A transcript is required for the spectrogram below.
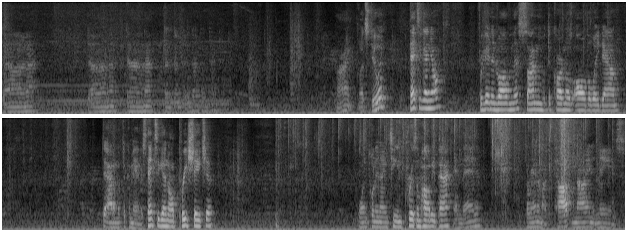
Donna, Donna, Donna, dun, dun, dun, dun, dun. All right, let's do it. Thanks again, y'all, for getting involved in this. Simon with the Cardinals all the way down to Adam with the Commanders. Thanks again, all. Appreciate you. One 2019 Prizm Hobby Pack, and then I ran my top nine names.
